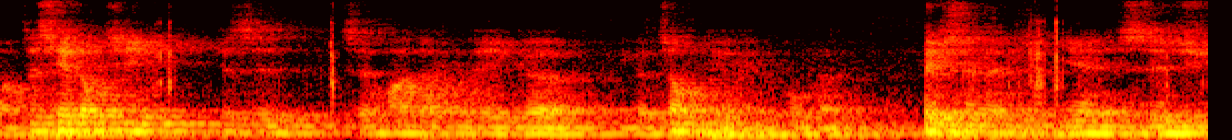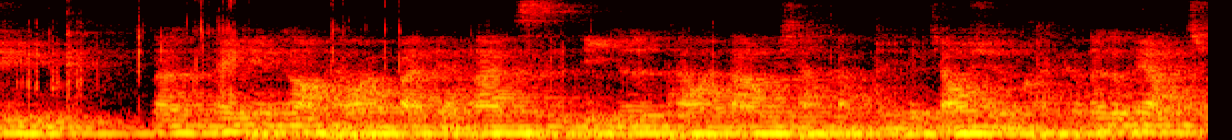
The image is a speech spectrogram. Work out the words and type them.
哦，这些东西就是。是华德福的一个一个重点的一个部分。最深的体验是去那那天刚好台湾办两岸四地，就是台湾、大陆、香港的一个教学的课，那个非常紧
